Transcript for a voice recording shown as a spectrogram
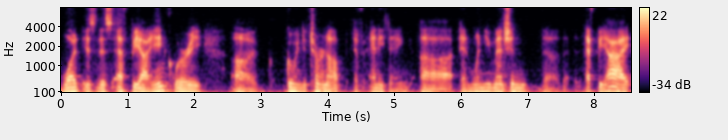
what is this FBI inquiry uh, going to turn up, if anything? Uh, and when you mentioned the, the FBI,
